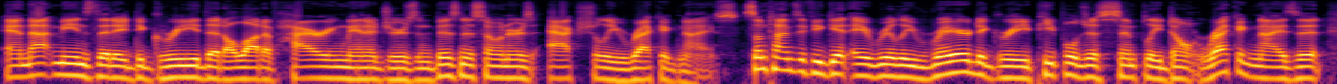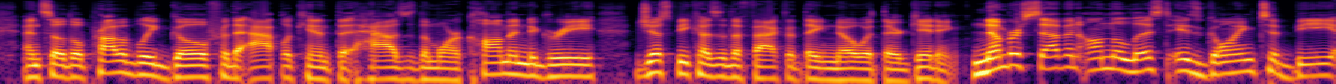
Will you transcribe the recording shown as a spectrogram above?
And that means that a degree that a lot of hiring managers and business owners actually recognize. Sometimes if you get a really rare degree, people just simply don't recognize it. And so they'll probably go for the applicant that has the more common degree just because of the fact that they know what they're getting. Number on the list is going to be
